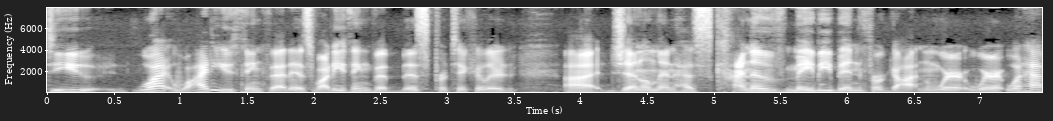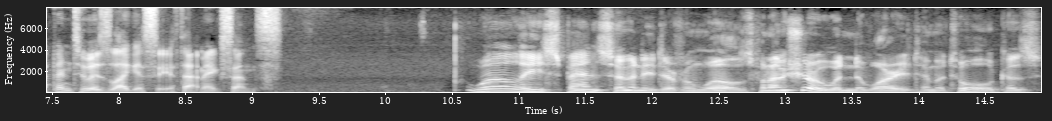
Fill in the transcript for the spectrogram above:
Do you, what, why do you think that is? Why do you think that this particular uh, gentleman has kind of maybe been forgotten? Where, where, what happened to his legacy, if that makes sense? Well, he spanned so many different worlds, but I'm sure it wouldn't have worried him at all because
